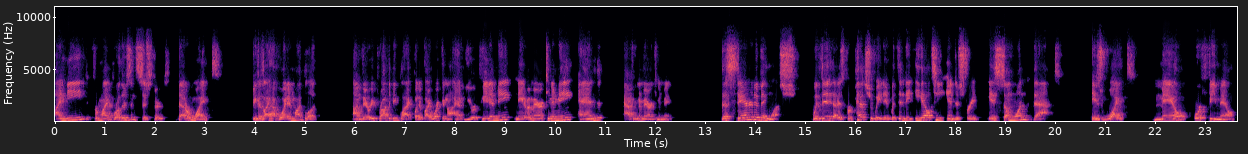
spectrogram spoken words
I need for my brothers and sisters that are white, because I have white in my blood. I'm very proud to be black, but if I recognize I have European in me, Native American in me, and African American in me. The standard of English within that is perpetuated within the ELT industry is someone that is white, male or female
